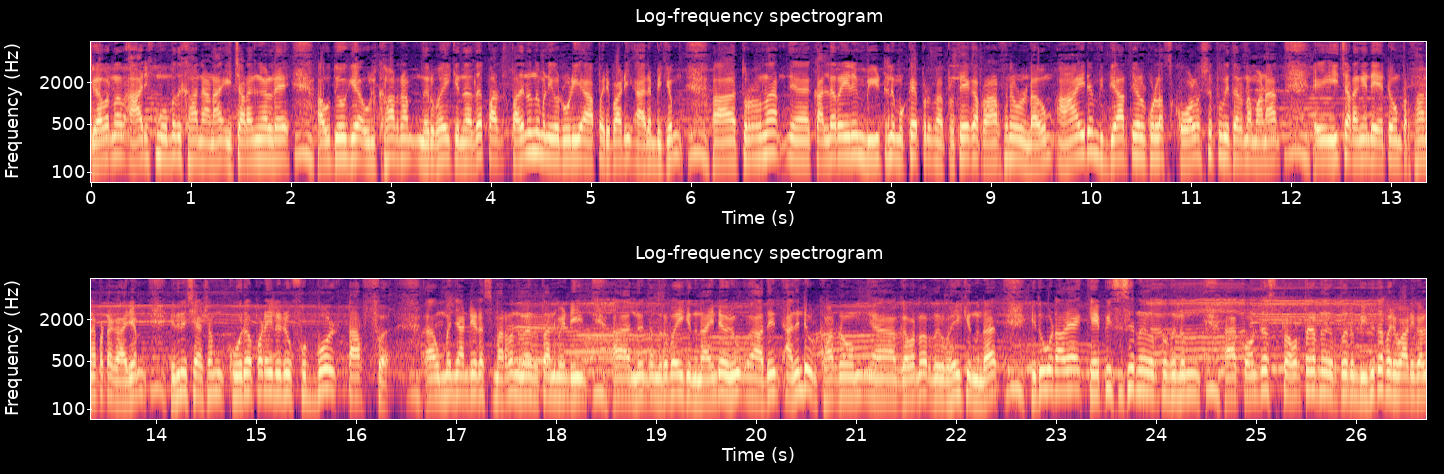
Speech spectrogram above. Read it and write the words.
ഗവർണർ ആരിഫ് മുഹമ്മദ് ഖാനാണ് ഈ ചടങ്ങുകളുടെ ഔദ്യോഗിക ഉദ്ഘാടനം നിർവഹിക്കുന്നത്. പതിനൊന്ന് മണിയോടുകൂടി ആ പരിപാടി ആരംഭിക്കും. തുടർന്ന് കല്ലറയിലും വീട്ടിലുമൊക്കെ പ്ര- പ്രത്യേക പ്രാർത്ഥനകളുണ്ടാകും ആയിരം വിദ്യാർത്ഥികൾക്കുള്ള സ്കോളർഷിപ്പ് വിതരണമാണ് ഈ ചടങ്ങിന്റെ ഏറ്റവും പ്രധാനപ്പെട്ട കാര്യം. ഇതിനുശേഷം കൂരോപ്പടയിൽ ഒരു ഫുട്ബോൾ ടർഫ് ഉമ്മൻചാണ്ടിയുടെ സ്മരണ നിലനിർത്താൻ വേണ്ടി നിർവഹിക്കുന്നുണ്ട്. അതിന്റെ ഒരു അതിന്റെ ഉദ്ഘാടനവും ഗവർണർ നിർവഹിക്കുന്നുണ്ട്. ഇതുകൂടാതെ കെ പി സി സിയുടെ നേതൃത്വത്തിലും കോൺഗ്രസ് പ്രവർത്തകരുടെ നേതൃത്വത്തിലും വിവിധ പരിപാടികൾ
